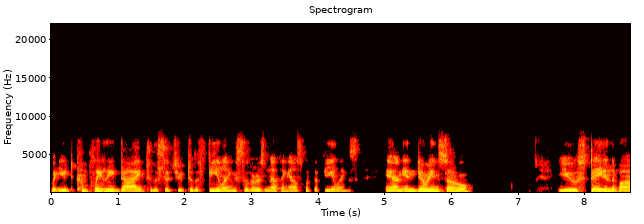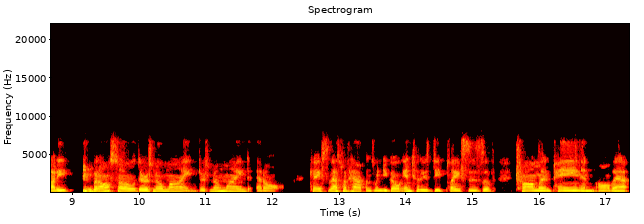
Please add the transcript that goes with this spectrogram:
but you completely died to the situ to the feelings so there was nothing else but the feelings. And in doing so you stayed in the body but also there's no mind there's no mind at all. Okay so that's what happens when you go into these deep places of trauma and pain and all that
